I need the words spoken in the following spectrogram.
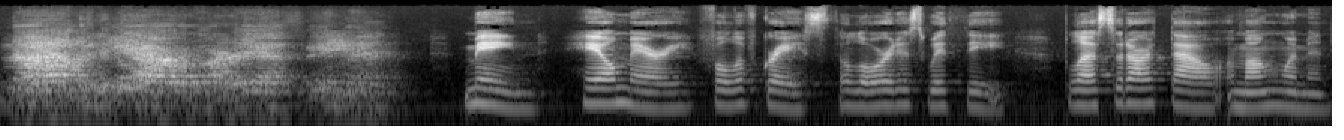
now and at the hour of our death. Amen. Maine, Hail Mary, full of grace, the Lord is with thee. Blessed art thou among women,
